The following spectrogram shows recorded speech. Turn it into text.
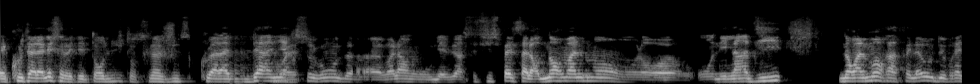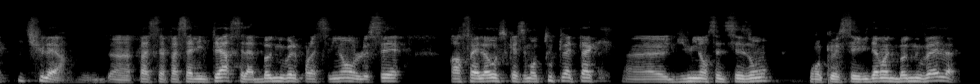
Écoute, à l'aller, ça avait été tendu, tu souviens, jusqu'à la dernière seconde. voilà, on, il y a eu un suspense. Alors, normalement, on est lundi. Normalement, Rafael devrait être titulaire euh, face, à, face à l'Inter. C'est la bonne nouvelle pour la Milan, on le sait. Rafael c'est quasiment toute l'attaque euh, du Milan cette saison. Donc, euh, c'est évidemment une bonne nouvelle.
